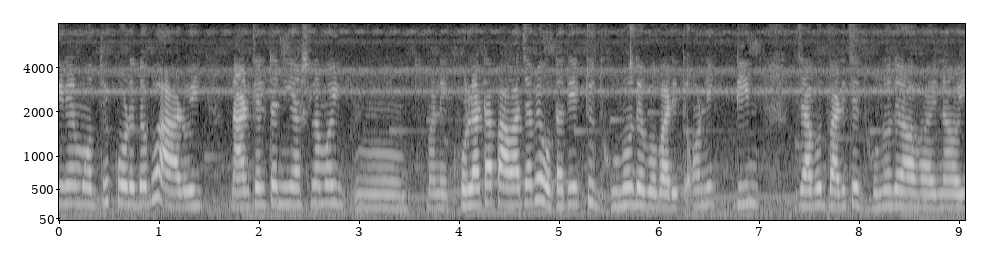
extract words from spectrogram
দিনের মধ্যে করে দেবো। আর ওই নারকেলটা নিয়ে আসলাম, ওই মানে খোলাটা পাওয়া যাবে, ওটা দিয়ে একটু ধুনো দেবো বাড়িতে। অনেক দিন যাবত বাড়িতে ধুনো দেওয়া হয় না ওই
